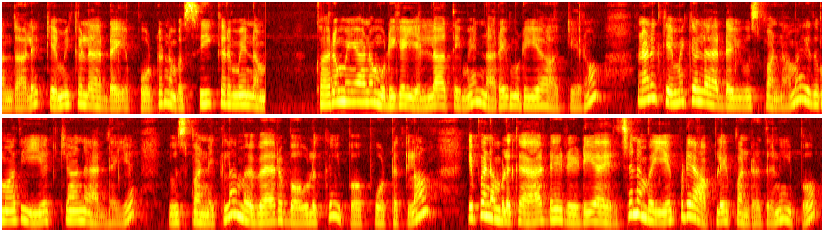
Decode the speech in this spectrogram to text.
வந்தாலே கெமிக்கல் டையை போட்டு நம்ம சீக்கிரமே நம்ம கருமையான முடிகை எல்லாத்தையுமே நரைமுடியாக ஆக்கிரும். அதனால் கெமிக்கல் ஆட்டை யூஸ் பண்ணாமல் இது மாதிரி இயற்கையான ஆட்டையை யூஸ் பண்ணிக்கலாம். நம்ம வேறு பவுலுக்கு இப்போ போட்டுக்கலாம். இப்போ நம்மளுக்கு ஆட்டை ரெடி ஆயிடுச்சு நம்ம எப்படி அப்ளை பண்ணுறதுன்னு இப்போது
